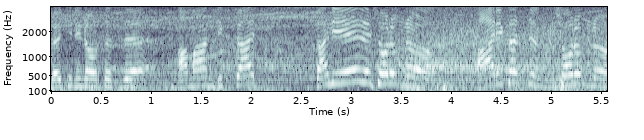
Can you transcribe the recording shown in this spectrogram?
Pöti'nin ortası. Aman dikkat. Daniel Şorumlu. Harikasın Şorumlu.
